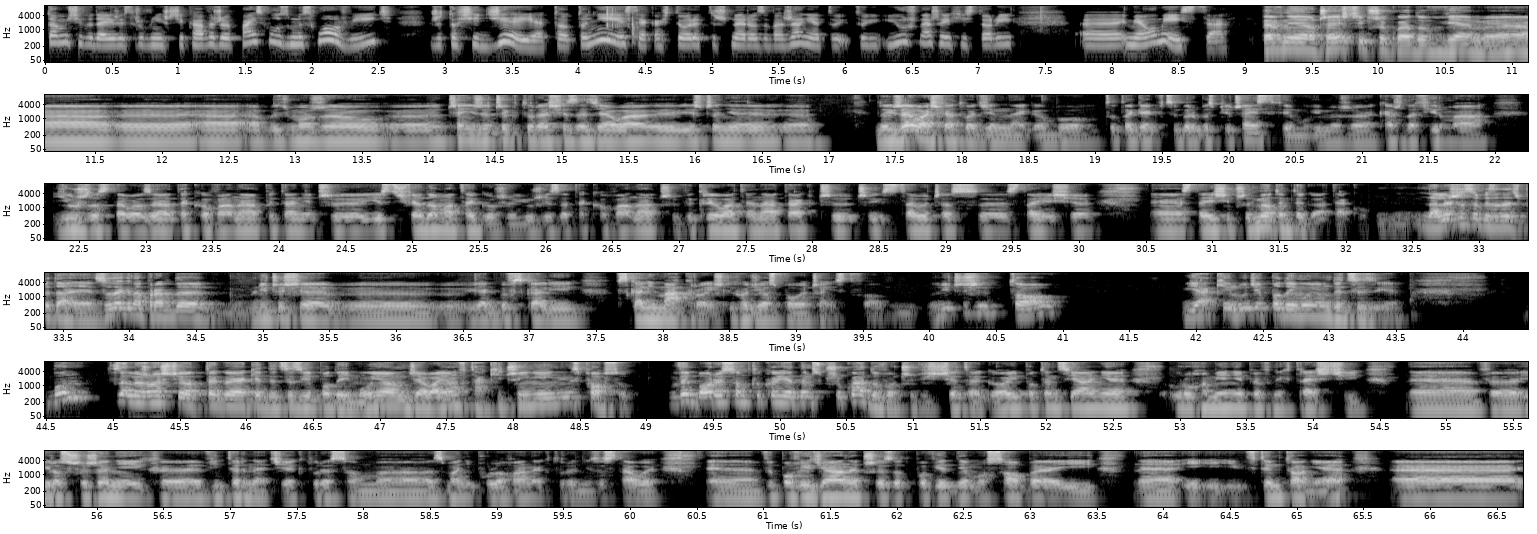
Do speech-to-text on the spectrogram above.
to mi się wydaje, że jest również ciekawe, żeby Państwu uzmysłowić, że to się dzieje. To, to nie jest jakaś teoretyczne rozważanie, to, to już w naszej historii historii e, miało miejsce. Pewnie o części przykładów wiemy, a, e, a, a być może e, część rzeczy, która się zadziała, jeszcze nie dojrzała światła dziennego, bo to tak jak w cyberbezpieczeństwie mówimy, że każda firma już została zaatakowana. Pytanie, czy jest świadoma tego, że już jest atakowana, czy wykryła ten atak, czy, czy jest cały czas e, staje się, e, staje się przedmiotem tego ataku. Należy sobie zadać pytanie, co tak naprawdę liczy się e, jakby w skali, w skali makro, jeśli chodzi o społeczeństwo. Liczy się to, jakie ludzie podejmują decyzje bo w zależności od tego, jakie decyzje podejmują, działają w taki czy nie inny sposób. Wybory są tylko jednym z przykładów oczywiście tego i potencjalnie uruchomienie pewnych treści e, w, i rozszerzenie ich e, w internecie, które są e, zmanipulowane, które nie zostały wypowiedziane przez odpowiednią osobę i, i, i w tym tonie,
